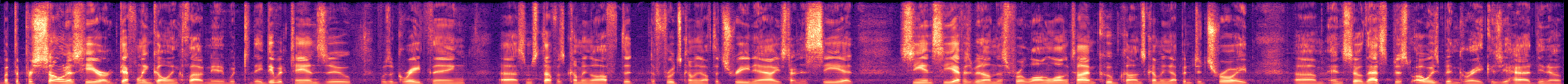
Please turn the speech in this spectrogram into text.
but the personas here are definitely going cloud native. What they did with Tanzu was a great thing. Uh, some stuff is coming off, the, the fruit's coming off the tree now, you're starting to see it. CNCF has been on this for a long, long time. KubeCon's coming up in Detroit. Um, and so that's just always been great because you had, you know,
